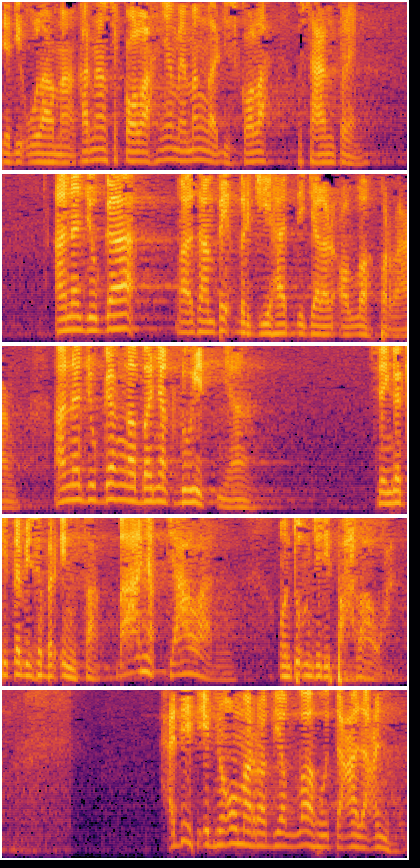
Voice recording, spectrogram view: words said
jadi ulama karena sekolahnya memang nggak di sekolah pesantren. Anak juga nggak sampai berjihad di jalan Allah perang. Anak juga nggak banyak duitnya. Sehingga kita bisa berinfak. Banyak jalan untuk menjadi pahlawan. Hadis Ibnu Umar radhiyallahu taala anhu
